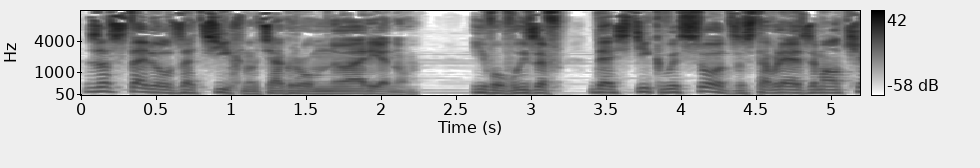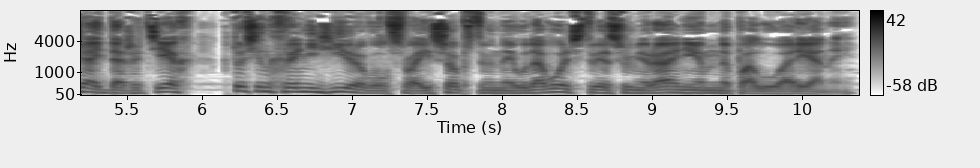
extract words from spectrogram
заставил затихнуть огромную арену. Его вызов достиг высот, заставляя замолчать даже тех, кто синхронизировал свои собственные удовольствия с умиранием на полу арены.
